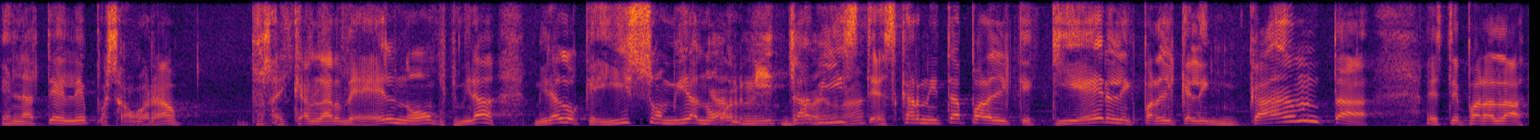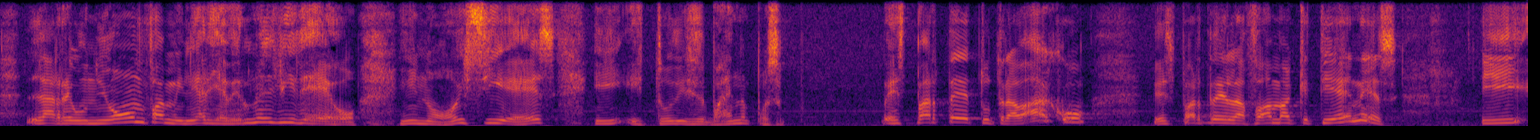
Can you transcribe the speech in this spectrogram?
en la tele, pues ahora pues hay que hablar de él, ¿no? Pues mira, mira lo que hizo, mira, no, Carnita, ya ¿verdad? viste, es carnita para el que quiere, para el que le encanta, este, para la, la reunión familiar. Ya vieron el video, y no, y sí es, y, y tú dices, bueno, pues es parte de tu trabajo, es parte de la fama que tienes. Y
